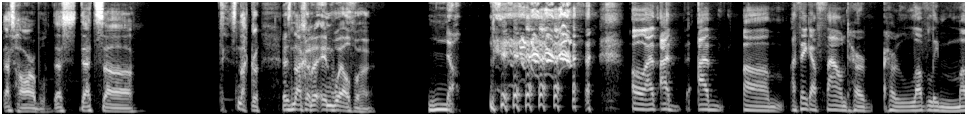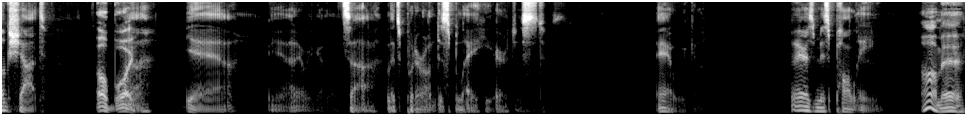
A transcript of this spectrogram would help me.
That's horrible. That's that's uh. It's not gonna. It's not gonna end well for her. No. oh, I, I, I, um, I think I found her her lovely mugshot. Oh boy. Yeah, yeah. There we go. Let's uh, let's put her on display here. Just there we go. There's Miss Pauline. oh man.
